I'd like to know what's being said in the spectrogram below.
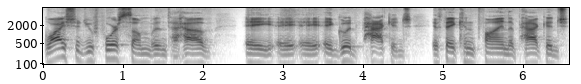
why should you force someone to have a, a, a, a good package if they can find a package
